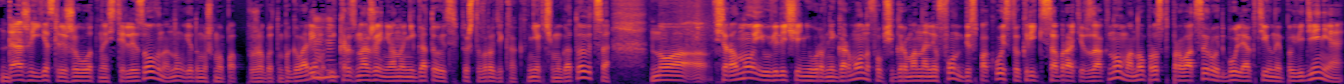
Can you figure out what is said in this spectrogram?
Даже если животное стерилизовано, ну, я думаю, что мы уже об этом поговорим, mm-hmm. и к размножению оно не готовится, потому что вроде как не к чему готовиться, но все равно и увеличение уровня гормонов, общий гормональный фон, беспокойство, крики собратьев за окном, оно просто провоцирует более активное поведение,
